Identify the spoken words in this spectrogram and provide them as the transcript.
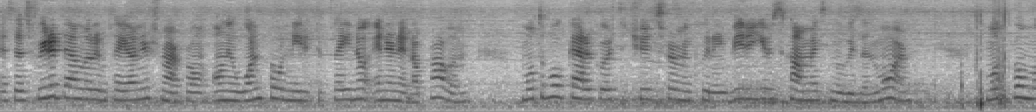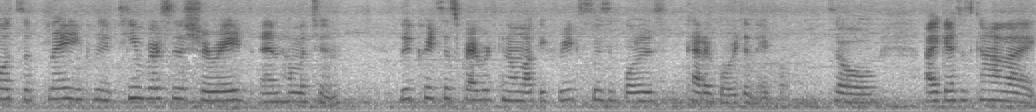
It says free to download and play on your smartphone. Only one phone needed to play. No internet, no problem. Multiple categories to choose from, including video games, comics, movies, and more. Multiple modes of play include Team Versus, Charades, and Humatoon. Loot Crate subscribers can unlock a free exclusive bonus categories in April. So, I guess it's kind of like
